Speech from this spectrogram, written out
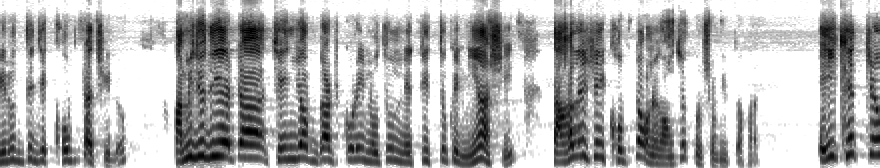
বিরুদ্ধে যে ক্ষোভটা ছিল, আমি যদি এটা চেঞ্জ অফ গার্ড করে নতুন নেতৃত্বকে নিয়ে আসি, তাহলে সেই ক্ষোভটা অনেক অংশে প্রশমিত হয়। এই ক্ষেত্রেও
